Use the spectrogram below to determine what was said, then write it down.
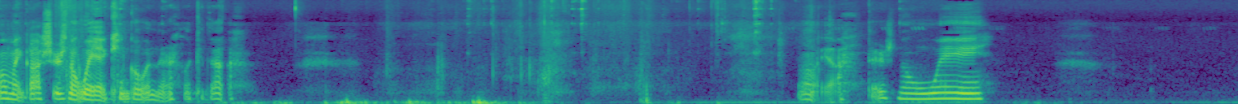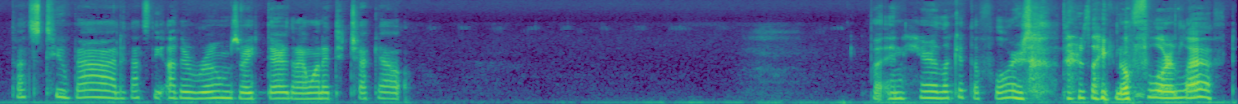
Oh my gosh, there's no way I can go in there. Look at that. Oh yeah, there's no way. That's too bad. That's the other rooms right there that I wanted to check out. But in here, look at the floors. There's like no floor left.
